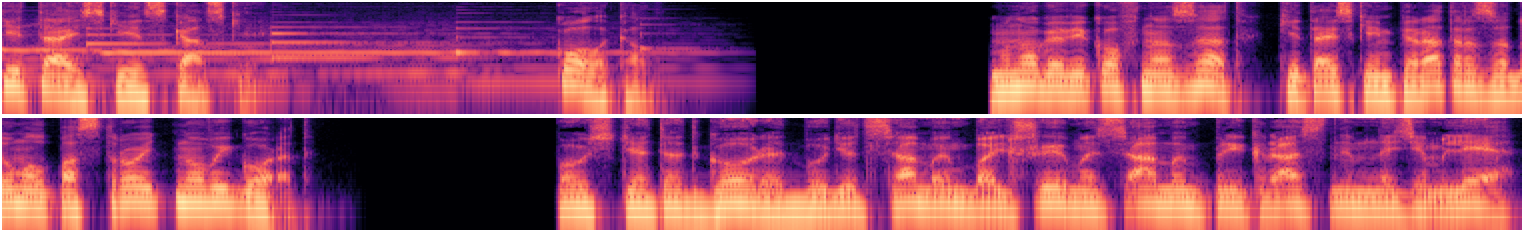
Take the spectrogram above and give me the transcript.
Китайские сказки Колокол Много веков назад китайский император задумал построить новый город. «Пусть этот город будет самым большим и самым прекрасным на земле»,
